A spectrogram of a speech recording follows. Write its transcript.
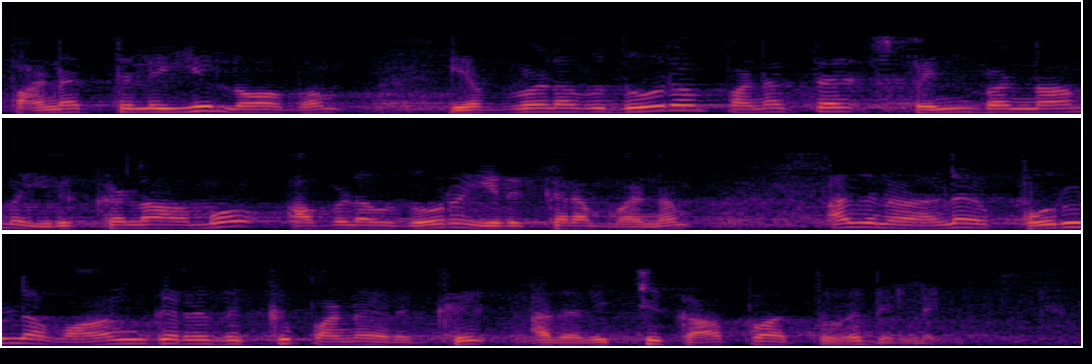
பணத்திலேயும் லோபம் எவ்வளவு தூரம் பணத்தை ஸ்பெண்ட் பண்ணாம இருக்கலாமோ அவ்வளவு தூரம் இருக்கிற மனம். அதனால பொருளை வாங்கறதுக்கு பணம் இருக்கு. அதை வச்சு காப்பாற்றுவதில்லை.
